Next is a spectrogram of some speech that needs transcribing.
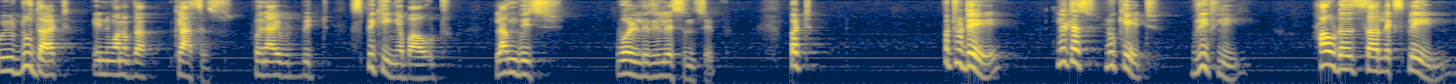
we will do that in one of the classes when I would be speaking about language world relationship. But for today let us look at briefly how does Searle explain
